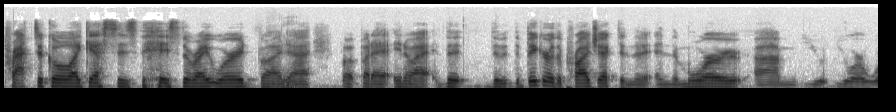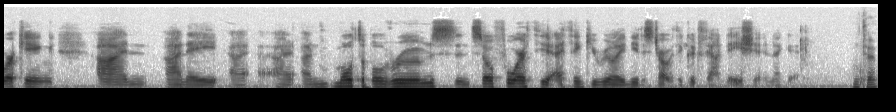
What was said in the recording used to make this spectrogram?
practical i guess is the, is the right word but yeah. uh, but but i you know I, the the, the bigger the project and the and the more um, you you're working on on a uh, on multiple rooms and so forth, I think you really need to start with a good foundation. Okay,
